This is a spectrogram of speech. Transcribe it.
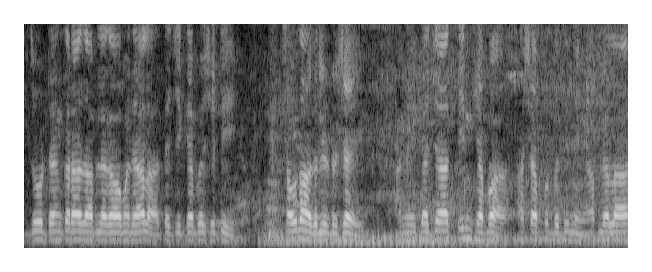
जो टँकर आज आपल्या गावामध्ये आला त्याची कॅपॅसिटी चौदा हजार लिटरची आहे. आणि त्याच्या तीन खेपा अशा पद्धतीने आपल्याला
